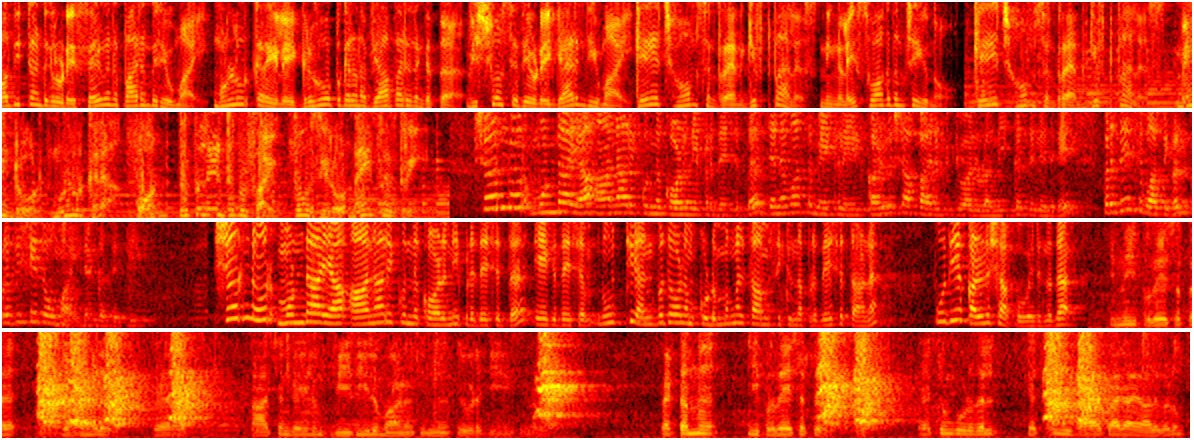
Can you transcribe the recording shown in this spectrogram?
പതിറ്റാണ്ടുകളുടെ സേവന പാരമ്പര്യവുമായി മുള്ളൂർക്കരയിലെ ഗൃഹോപകരണ വ്യാപാര രംഗത്ത് വിശ്വാസ്യതയുടെ ഗ്യാരണ്ടിയുമായി K H home centre and gift palace നിങ്ങളെ സ്വാഗതം ചെയ്യുന്നു. K H home centre and gift palace main road Mullurkara. Phone triple nine double five four zero nine five three. Shoranur മുണ്ടായ ആനാറിക്കുന്ന് colony പ്രദേശത്ത് ജനവാസ മേഖലയിൽ കള്ളുഷാപ്പ് ആരംഭിക്കുവാനുള്ള നീക്കത്തിനെതിരെ പ്രദേശവാസികൾ പ്രതിഷേധവുമായി രംഗത്തെത്തി. ഷൊർണൂർ മുണ്ടായ ആനാറിക്കുന്ന് കോളനി പ്രദേശത്ത് ഏകദേശം നൂറ്റി അൻപതോളം കുടുംബങ്ങൾ താമസിക്കുന്ന പ്രദേശത്താണ് പുതിയ കള്ളുഷാപ്പ് വരുന്നത്. ഇന്ന് ഈ പ്രദേശത്തെ ജനങ്ങൾ ആശങ്കയിലും ഭീതിയിലുമാണ് ഇന്ന് ഇവിടെ ജീവിക്കുന്നത്. പെട്ടെന്ന് ഈ പ്രദേശത്ത് ഏറ്റവും കൂടുതൽ എസ് ടി വിഭാഗക്കാരായ ആളുകളും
